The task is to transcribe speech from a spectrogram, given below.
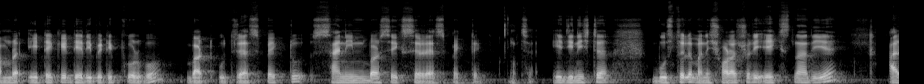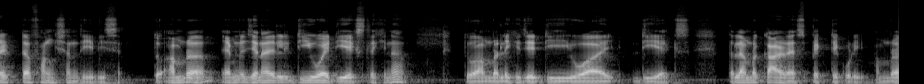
আমরা এটাকে ডেরিভেটিভ করব but with respect to sine inverse এক্সের রেসপেক্টে আচ্ছা এই জিনিসটা বুঝতে হলে মানে সরাসরি এক্স না দিয়ে আরেকটা ফাংশন দিয়ে দিছে। তো আমরা, এমনি জেনারেলি ডিওয়াই ডিএক্স লিখি না? তো আমরা লিখি যে ডিওয়াই ডিএক্স তাহলে আমরা কার রেসপেক্টে করি? আমরা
